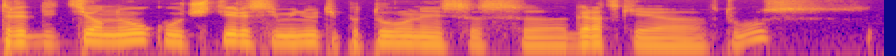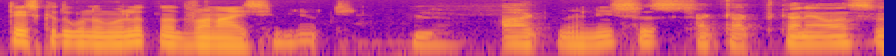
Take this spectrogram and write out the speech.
традиционно около 40 минути пътуване с градския автобус. Те искат да го намалят на 12 минути. Yeah. А, нали, с... а как така няма да се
